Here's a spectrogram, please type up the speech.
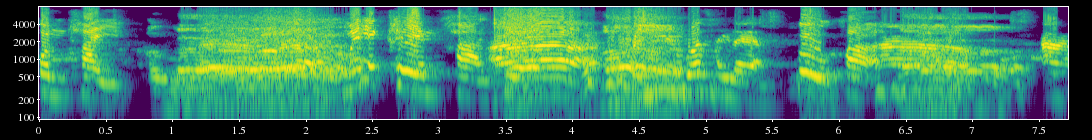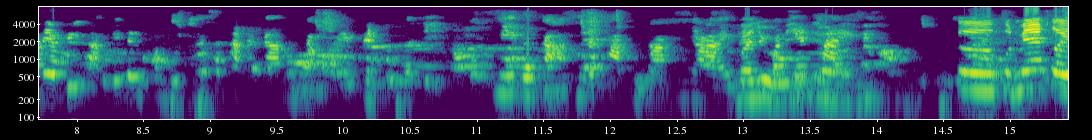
คนไทย เออ ไม่ให้เคลมค่ะอ่าเขียนเป็นยูว่าไทยแลนด์ ถูกค่ะ อ่า อะเดลพี่ถามนิดนึงสมมติถ้าสถานการณ์มันกลับไปเป็นปกติเนาะมีโอกาสที่จะพาคุณตาคุณยายมาอยู่ประเทศไทยไหมคะคือคุณแม่เคย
